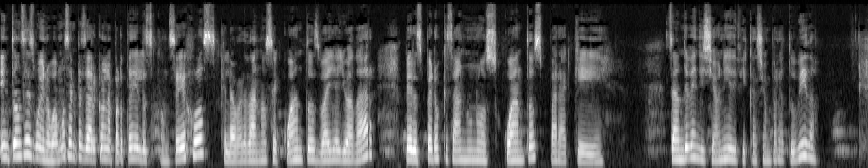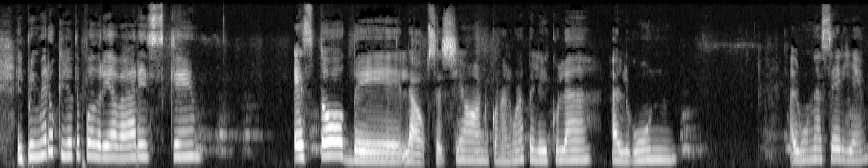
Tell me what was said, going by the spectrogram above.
Entonces, bueno, vamos a empezar con la parte de los consejos, que la verdad no sé cuántos vaya yo a dar, pero espero que sean unos cuantos para que sean de bendición y edificación para tu vida. El primero que yo te podría dar es que esto de la obsesión con alguna película, algún alguna serie,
